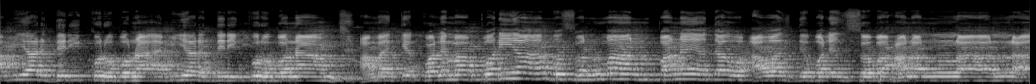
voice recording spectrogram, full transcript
আমি আর দেরি করব না, আমি আর দেরি করব না। আমাকে কলেমা পড়িয়া মুসলমান বানায় দাও, আওয়াজ দিয়ে বলেন, সুবহানাল্লাহ লা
